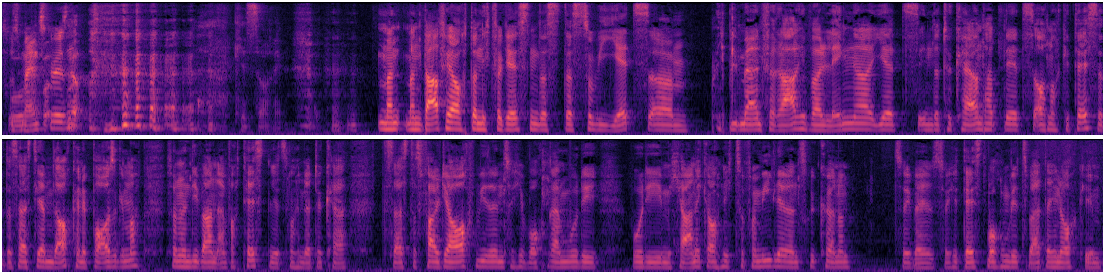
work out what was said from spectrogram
Ist das meins gewesen? Ja. Okay, sorry. man, man darf ja auch dann nicht vergessen, dass das so wie jetzt, ähm, ich bin mir ein Ferrari war länger jetzt in der Türkei und hat jetzt auch noch getestet. Das heißt, die haben da auch keine Pause gemacht, sondern die waren einfach testen jetzt noch in der Türkei. Das heißt, das fällt ja auch wieder in solche Wochen rein, wo die, wo die Mechaniker auch nicht zur Familie dann zurück können. So, weil solche Testwochen wird es weiterhin auch geben.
